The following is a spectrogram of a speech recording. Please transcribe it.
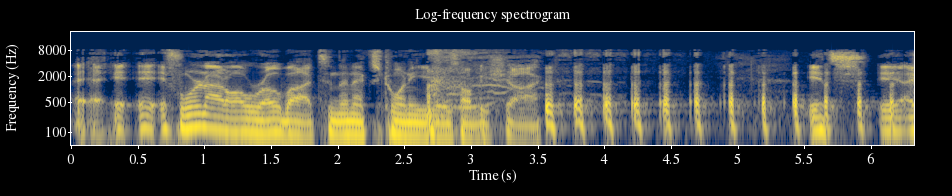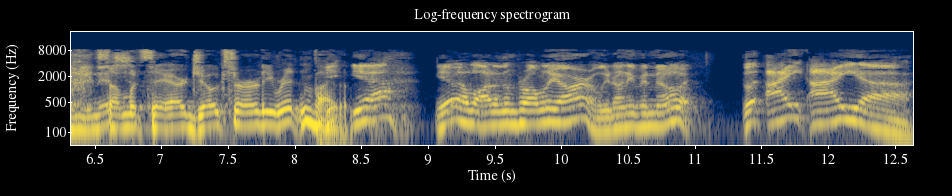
If we're not all robots in the next 20 years, I'll be shocked. it's, I mean, this, Some would say our jokes are already written by them. yeah, yeah, a lot of them probably are. We don't even know it. But I, I, uh,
